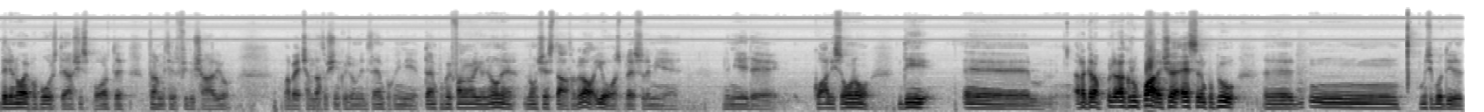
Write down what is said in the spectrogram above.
delle nuove proposte a C-Sport tramite il fiduciario. Vabbè, ci hanno dato 5 giorni di tempo, quindi tempo per fare una riunione non c'è stato, però io ho espresso le mie, le mie idee, quali sono di eh, raggruppare, cioè essere un po' più... Eh, mh, mm, come si può dire,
